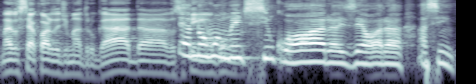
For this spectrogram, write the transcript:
Mas você acorda de madrugada? Você é algum- normalmente cinco horas, é hora. Assim,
